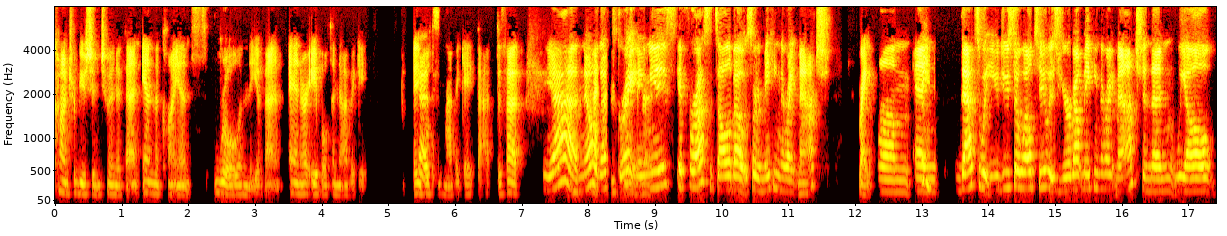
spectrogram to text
contribution to an event and the client's role in the event, and are able to navigate able to navigate that. Does that? Yeah, no, that's great. I mean, it's, if for us, it's all about sort of making the right match. Right. Um, and that's what you do so well too. Is you're about making the right match, and then we all,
